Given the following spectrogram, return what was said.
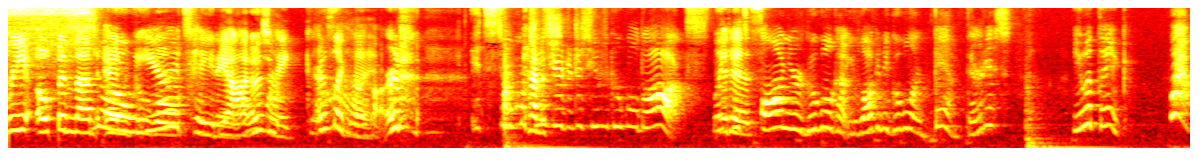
reopen them so in Google. irritating. Yeah, Oh it was. my It was like really hard. It's so much Kinda easier to just use Google Docs. Like It it's is. on your Google account. You log into Google and bam, there it is. You would think. Wow.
